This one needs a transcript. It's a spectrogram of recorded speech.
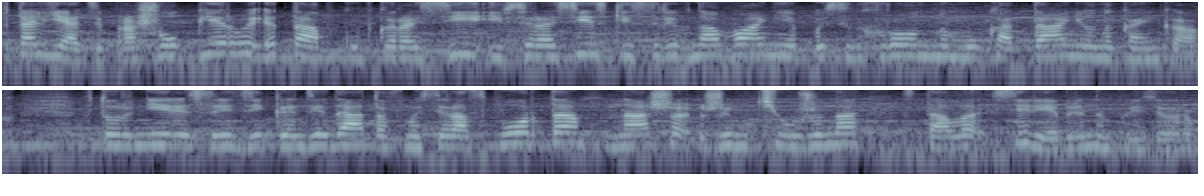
В Тольятти прошел первый этап Кубка России и всероссийские соревнования по синхронному катанию на коньках. В турнире среди кандидатов мастера спорта наша «Жемчужина» стала серебряным призером.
